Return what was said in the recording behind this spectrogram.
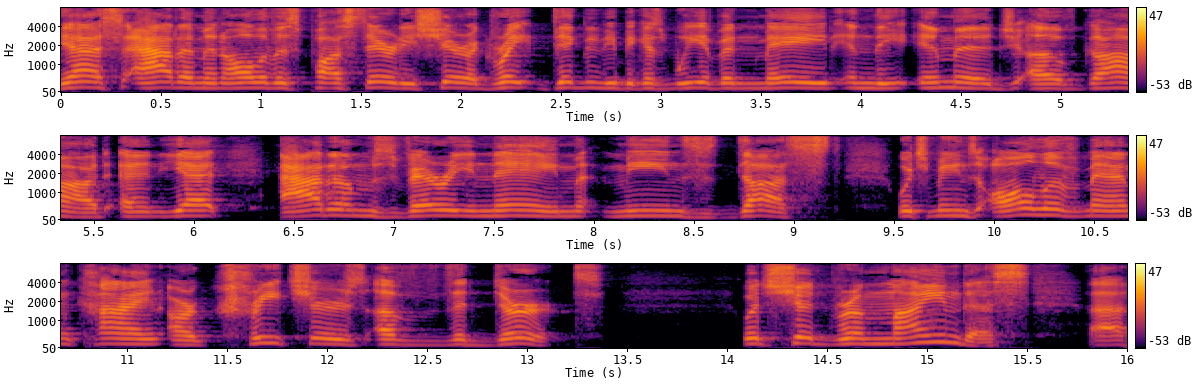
Yes, Adam and all of his posterity share a great dignity because we have been made in the image of God, and yet Adam's very name means dust which means all of mankind are creatures of the dirt, which should remind us uh,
